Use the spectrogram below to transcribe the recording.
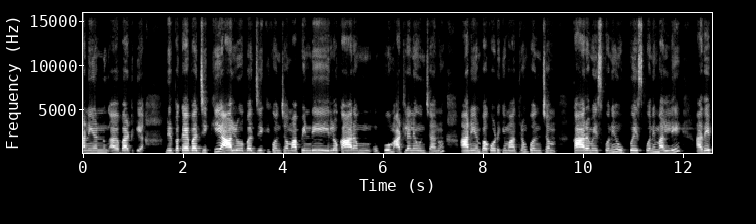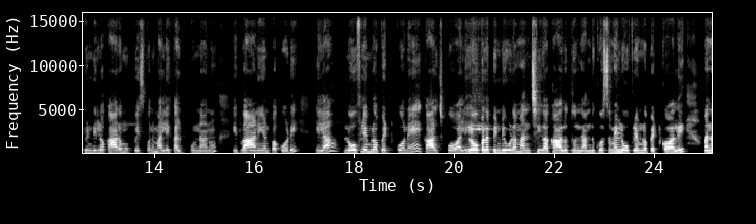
ఆనియన్ వాటికి మిరపకాయ బజ్జీకి ఆలు బజ్జీకి కొంచెం ఆ పిండిలో కారం ఉప్పు అట్లనే ఉంచాను. ఆనియన్ పకోడీకి మాత్రం కొంచెం కారం వేసుకొని ఉప్పు వేసుకొని మళ్ళీ అదే పిండిలో కారం ఉప్పు వేసుకొని మళ్ళీ కలుపుకున్నాను. ఇప్పుడు ఆనియన్ పకోడీ ఇలా లో ఫ్లేమ్లో పెట్టుకొనే కాల్చుకోవాలి. లోపల పిండి కూడా మంచిగా కాలుతుంది. అందుకోసమే లో ఫ్లేమ్లో పెట్టుకోవాలి. మన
